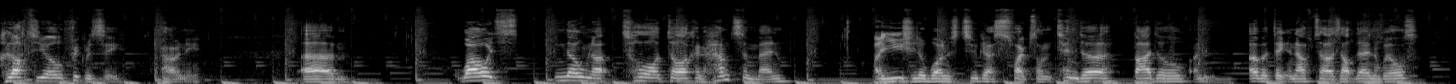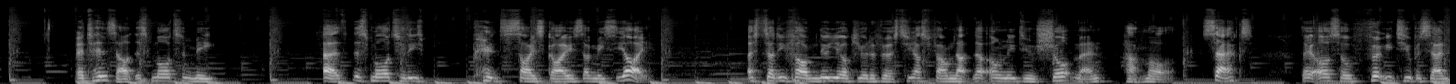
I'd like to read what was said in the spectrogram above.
coital frequency, apparently. Um, while it's known that tall, dark, and handsome men are usually the ones to get swipes on Tinder, Badoo, and other dating apps out there in the world, it turns out there's more to meet. Uh, there's more to these pin-sized guys the eye. A study from New York University has found that not only do short men have more sex, they are also 32%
